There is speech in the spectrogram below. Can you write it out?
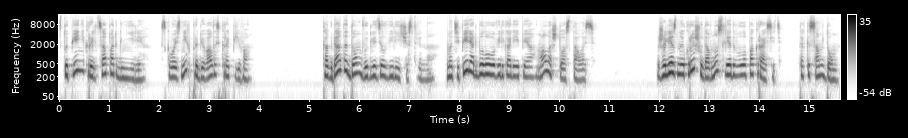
Ступени крыльца подгнили, сквозь них пробивалась крапива. Когда-то дом выглядел величественно, но теперь от былого великолепия мало что осталось. Железную крышу давно следовало покрасить, как и сам дом.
